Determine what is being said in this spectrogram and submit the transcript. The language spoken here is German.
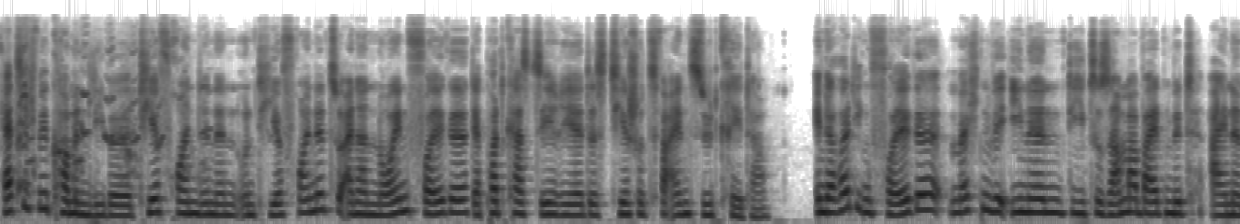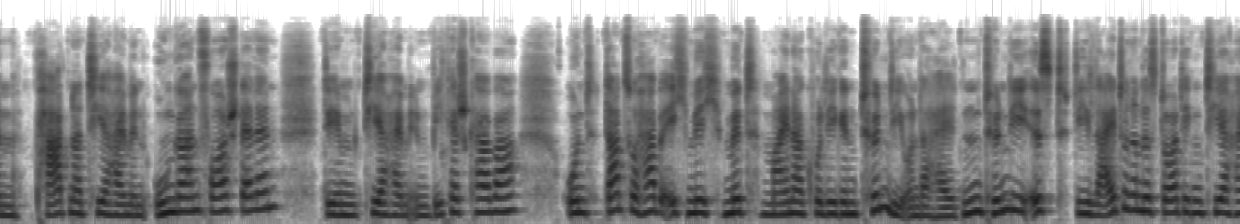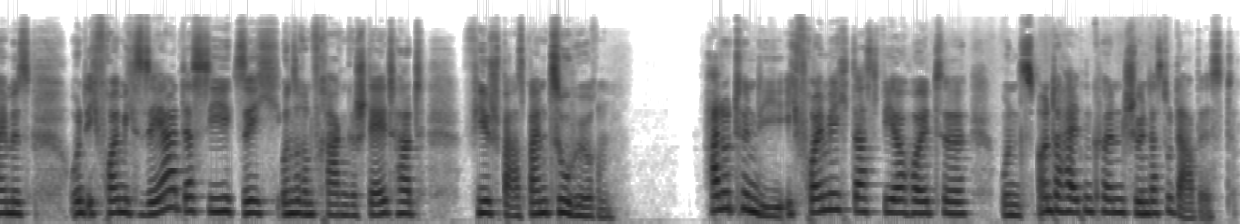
Herzlich willkommen, liebe Tierfreundinnen und Tierfreunde, zu einer neuen Folge der Podcast-Serie des Tierschutzvereins Südkreta. In der heutigen Folge möchten wir Ihnen die Zusammenarbeit mit einem Partnertierheim in Ungarn vorstellen, dem Tierheim in Bekeschkaba. Und dazu habe ich mich mit meiner Kollegin Tündi unterhalten. Tündi ist die Leiterin des dortigen Tierheimes und ich freue mich sehr, dass sie sich unseren Fragen gestellt hat. Viel Spaß beim Zuhören. Hallo Tündi, ich freue mich, dass wir heute uns unterhalten können. Schön, dass du da bist.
